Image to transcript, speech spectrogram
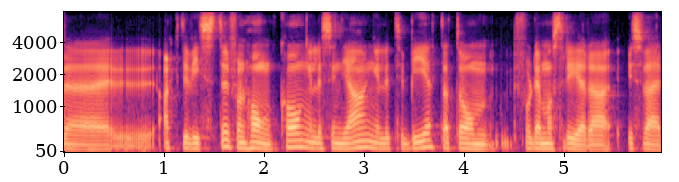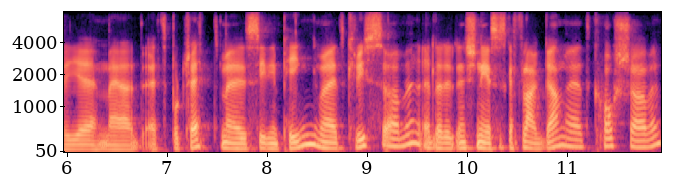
eh, aktivister från Hongkong eller Xinjiang eller Tibet att de får demonstrera i Sverige med ett porträtt med Xi Jinping med ett kryss över eller den kinesiska flaggan med ett kors över.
